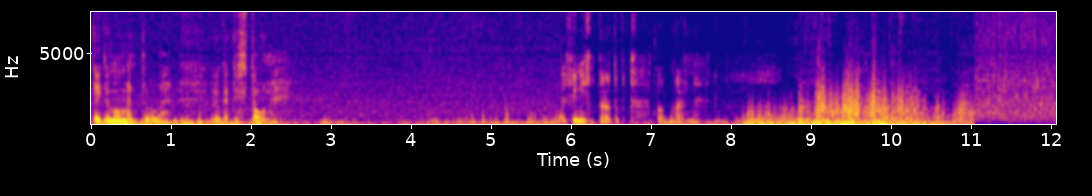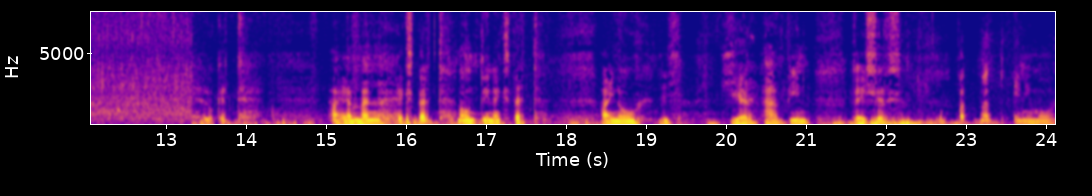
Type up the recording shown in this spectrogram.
Take a moment to uh, look at the stone. The finished product, popcorn. Look at, I am an expert, mountain expert. I know this here have been glaciers, but not anymore.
